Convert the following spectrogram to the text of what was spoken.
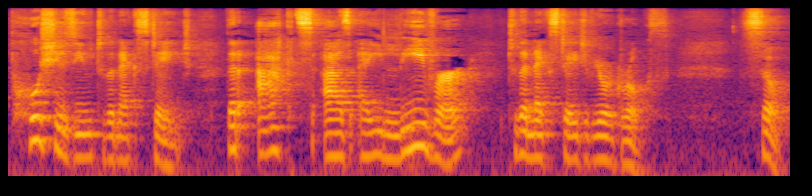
pushes you to the next stage, that acts as a lever to the next stage of your growth. So,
